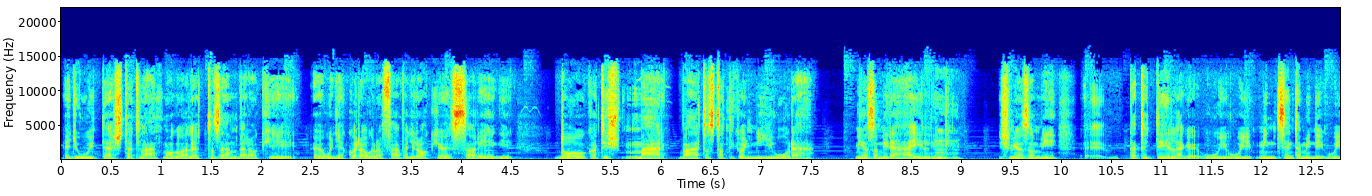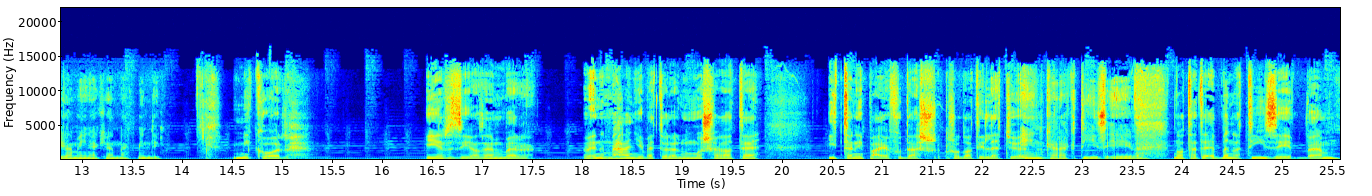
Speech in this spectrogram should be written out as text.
egy új testet lát maga előtt az ember, aki ugye koreografál, vagy rakja össze a régi dolgokat, és már változtatni, hogy mi jó rá, mi az, ami ráillik. Uh-huh és mi az, ami, tehát hogy tényleg új, új, mind, szerintem mindig új élmények jönnek, mindig. Mikor érzi az ember, hány évet ölelünk most fel a te itteni pályafutásodat illetően? Én kerek tíz éve. Na, tehát ebben a tíz évben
